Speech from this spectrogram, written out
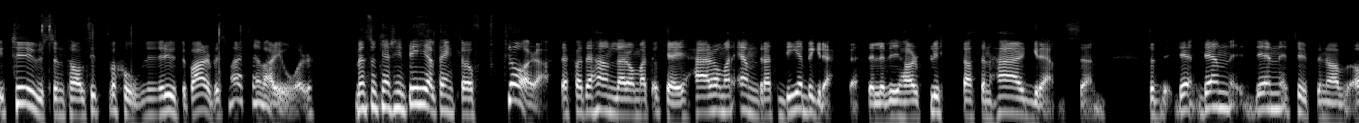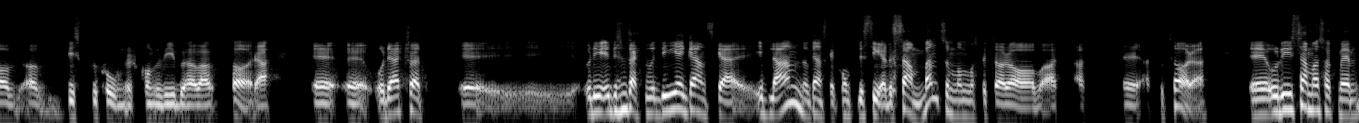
i tusentals situationer ute på arbetsmarknaden varje år. Men som kanske inte är helt enkla att förklara. Därför att det handlar om att okay, här har man ändrat det begreppet eller vi har flyttat den här gränsen. Så den, den, den typen av, av, av, diskussioner kommer vi behöva föra. Eh, eh, och där tror jag att Eh, och det, det, som sagt, det är ganska, ibland och ganska komplicerade samband som man måste klara av att, att, eh, att förklara. Eh, och det är samma sak med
